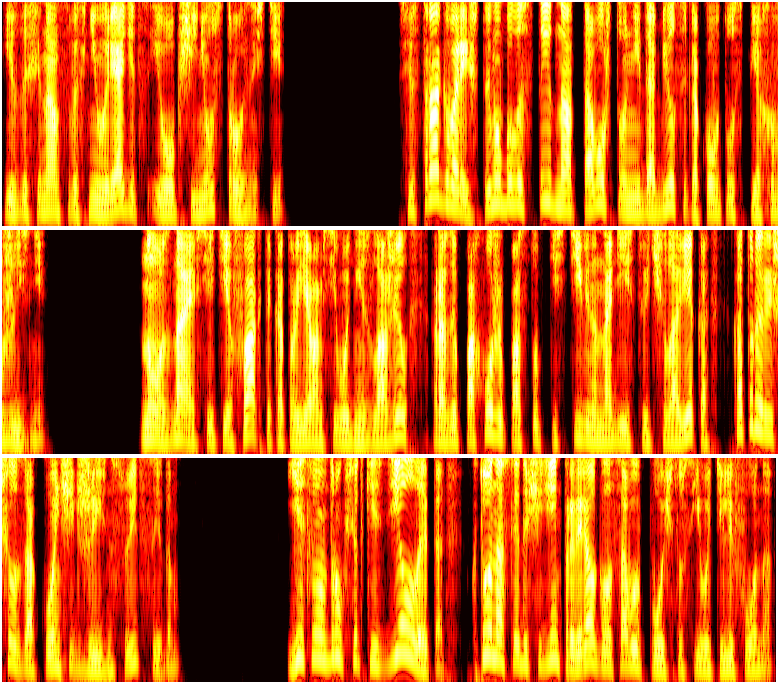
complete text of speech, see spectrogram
из-за финансовых неурядиц и общей неустроенности. Сестра говорит, что ему было стыдно от того, что он не добился какого-то успеха в жизни. Но, зная все те факты, которые я вам сегодня изложил, разве похожи поступки Стивена на действия человека, который решил закончить жизнь суицидом? Если он вдруг все-таки сделал это, кто на следующий день проверял голосовую почту с его телефона?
